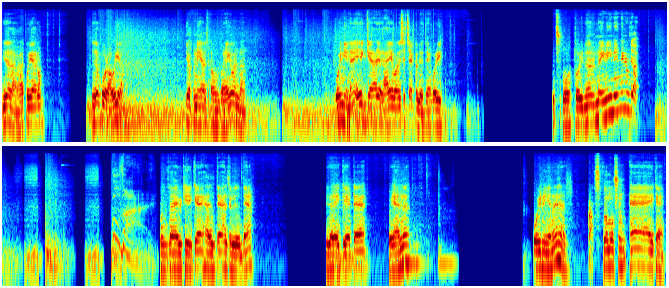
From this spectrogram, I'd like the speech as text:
इधर आ है कोई यारो ये सब कोड़ा भैया। ये अपनी हेल्थ कम करेंगे वरना। कोई नहीं ना, एक गैराज ये वाले से चेक कर लेते हैं, कोई। कुछ हो तो इधर, नहीं नहीं नहीं नहीं जाए भी ठीक है हेल्थ है हेल्थ ले लेते हैं। इधर एक गेट है, कोई है अंदर? कोई नहीं है ना इधर। स्लो मोशन है, एक है।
